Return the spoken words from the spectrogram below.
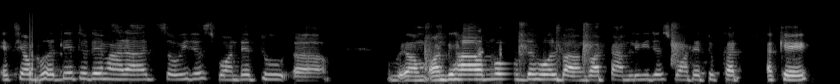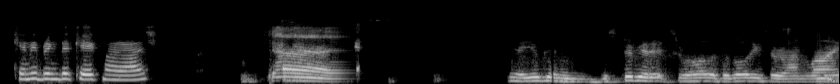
it's your birthday today, Maharaj. So we just wanted to, uh, um, on behalf of the whole Ba- God family, we just wanted to cut a cake. Can we bring the cake, Maharaj? Yeah. Yeah, you can distribute it through all the devotees who are online.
